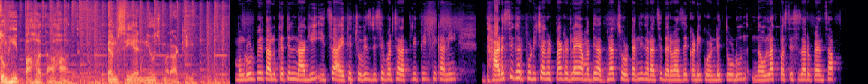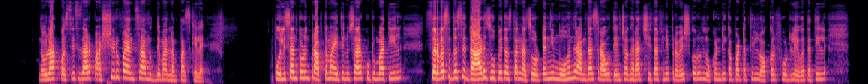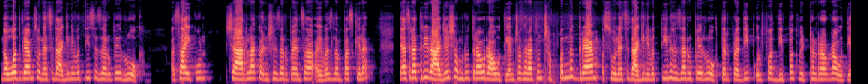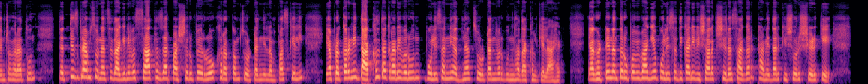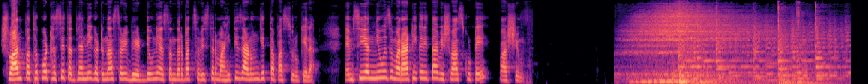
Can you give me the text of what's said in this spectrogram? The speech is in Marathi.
तुम्ही पाहत आहात M C N news Marathi. Mangrulpir तालुक्यातील नागी इचा येथे चोवीस डिसेंबरच्या रात्री तीन ठिकाणी धाडसी घरफोडीच्या घटना घडल्या. यामध्ये अज्ञात चोरट्यांनी घराचे दरवाजे कडी कोंडे तोडून नऊ लाख पस्तीस हजार रुपयांचा नऊ लाख पस्तीस हजार पाचशे रुपयांचा मुद्देमाल लंपास केलाय. पोलिसांकडून प्राप्त माहितीनुसार कुटुंबातील सर्व सदस्य गाढ झोपेत असताना चोरट्यांनी मोहन रामदास राऊत यांच्या घरात शिताफीने प्रवेश करून लोखंडी कपाटातील लॉकर फोडले व त्यातील नव्वद ग्रॅम सोन्याचे दागिने व तीस हजार रुपये रोख असा एकूण चार लाख ऐंशी हजार रुपयांचा ऐवज लंपास केला. त्याच रात्री राजेश अमृतराव राऊत यांच्या घरातून छप्पन्न ग्रॅम सोन्याचे दागिने व तीन हजार रुपये रोख तर प्रदीप उर्फ दीपक विठ्ठलराव राऊत यांच्या घरातून तेहतीस ग्रॅम सोन्याचे दागिने व सात हजार पाचशे रुपये रोख रक्कम चोरट्यांनी लंपास केली. या प्रकरणी दाखल तक्रारीवरून पोलिसांनी अज्ञात चोरट्यांवर गुन्हा दाखल केला आहे. या घटनेनंतर उपविभागीय पोलीस अधिकारी विशाल क्षीरसागर ठाणेदार किशोर शेळके श्वान पथक व ठसे तज्ज्ञांनी घटनास्थळी भेट देऊन या संदर्भात सविस्तर माहिती जाणून घेत तपास सुरू केला. एमसीएन न्यूज मराठीकरिता विश्वास कुटे वाशिम.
